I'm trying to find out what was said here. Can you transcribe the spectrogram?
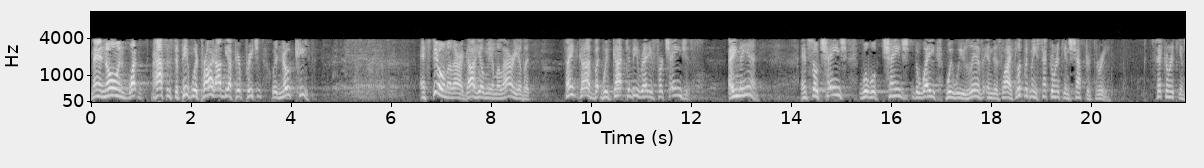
Man, knowing what happens to people with pride, I'd be up here preaching with no teeth. And still malaria. God healed me of malaria, but thank God. But we've got to be ready for changes. Amen. And so change will, will change the way we, we live in this life. Look with me, 2 Corinthians chapter 3. 2 Corinthians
